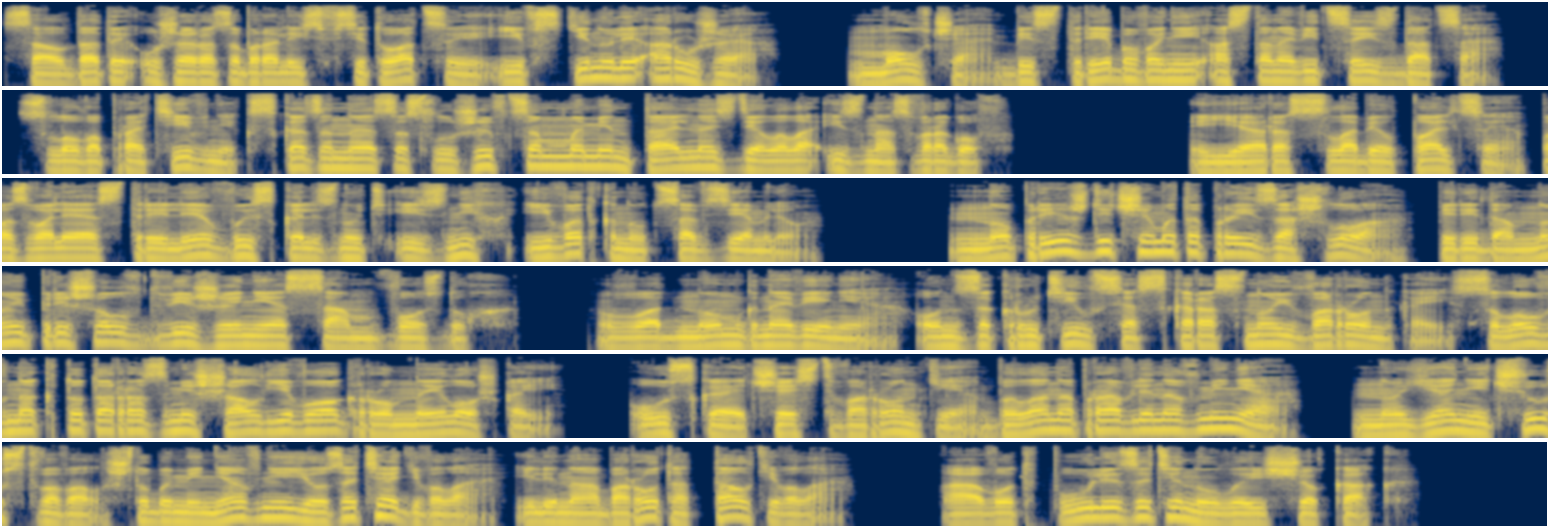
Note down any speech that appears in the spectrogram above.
Солдаты уже разобрались в ситуации и вскинули оружие. Молча, без требований остановиться и сдаться. Слово «противник», сказанное сослуживцем, моментально сделало из нас врагов. Я расслабил пальцы, позволяя стреле выскользнуть из них и воткнуться в землю. Но прежде чем это произошло, передо мной пришел в движение сам воздух. В одно мгновение он закрутился скоростной воронкой, словно кто-то размешал его огромной ложкой. Узкая часть воронки была направлена в меня, но я не чувствовал, чтобы меня в нее затягивало или наоборот отталкивало. А вот пули затянуло еще как.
